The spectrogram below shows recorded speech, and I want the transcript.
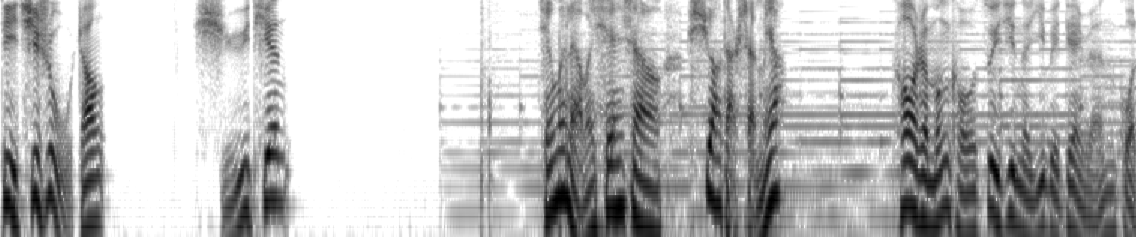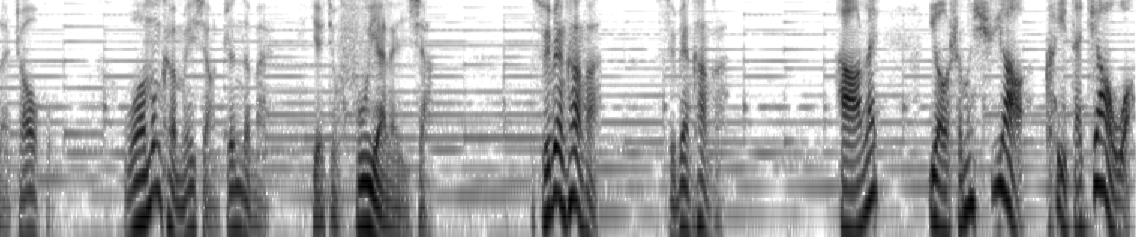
第七十五章，徐天。请问两位先生需要点什么呀？靠着门口最近的一位店员过来招呼，我们可没想真的买。也就敷衍了一下，随便看看，随便看看。好嘞，有什么需要可以再叫我。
